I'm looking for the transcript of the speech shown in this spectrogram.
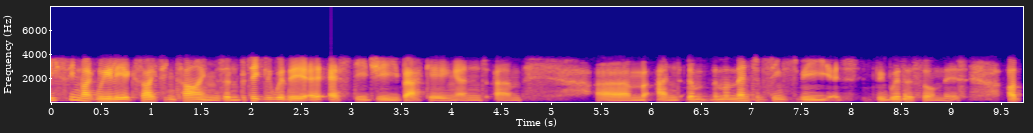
these seem like really exciting times, and particularly with the uh, SDG backing and um, um, and the, the momentum seems to be be with us on this. Are,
